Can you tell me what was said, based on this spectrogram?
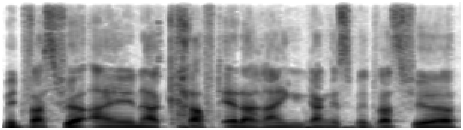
mit was für einer Kraft er da reingegangen ist, mit was für.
